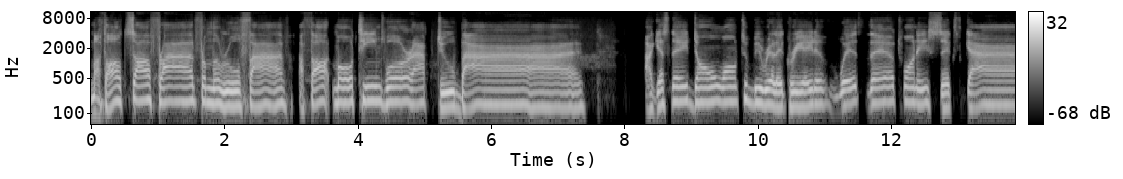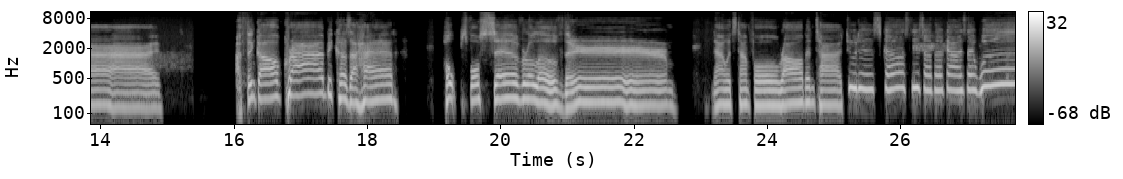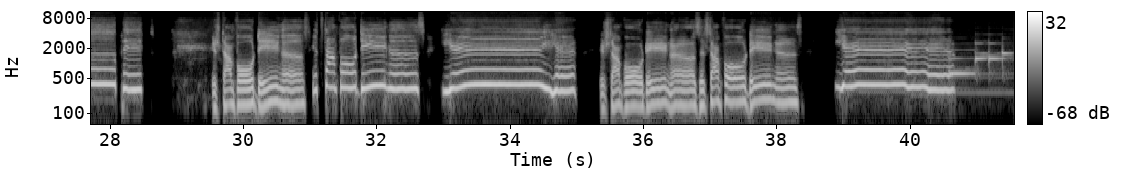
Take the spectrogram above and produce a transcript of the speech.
My thoughts are fried from the Rule 5. I thought more teams were apt to buy. I guess they don't want to be really creative with their 26th guy. I think I'll cry because I had hopes for several of them. Now it's time for Rob and Ty to discuss these other guys that were picked. It's time for dingers. It's time for dingers. Yeah, yeah. It's time for dingers. It's time for dingers. Yeah.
